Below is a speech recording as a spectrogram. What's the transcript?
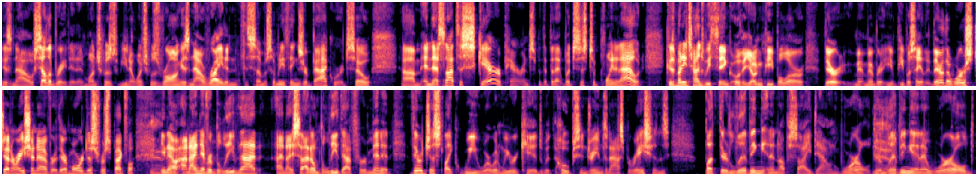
is now celebrated and once was you know once was wrong is now right. And so, so many things are backwards. So um, and that's not to scare parents, but but, that, but just to point it out because many times we think oh the young people are they're remember you know, people say they're the worst generation ever. They're more disrespectful yeah. You know, and I never believed that. And I said, I don't believe that for a minute. They're just like we were when we were kids with hopes and dreams and aspirations. But they're living in an upside down world. They're Yeah. living in a world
